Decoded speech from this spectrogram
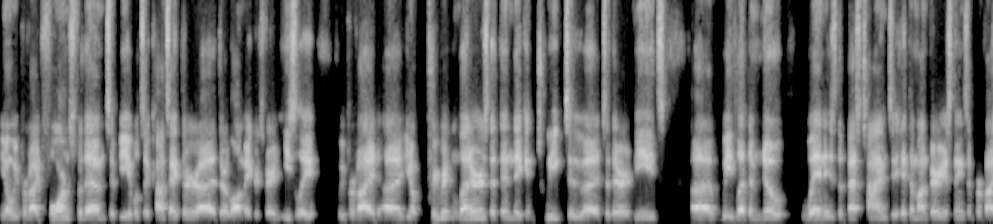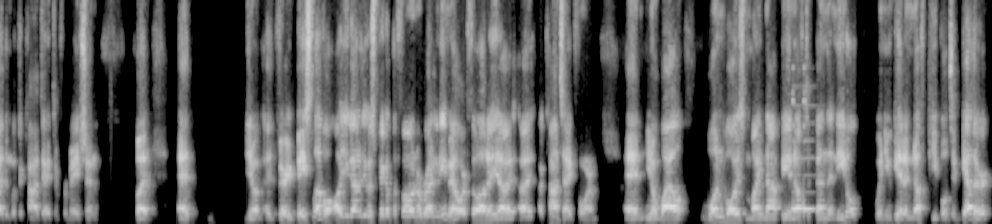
You know, we provide forms for them to be able to contact their uh, their lawmakers very easily. We provide uh, you know pre-written letters that then they can tweak to uh, to their needs. Uh, we let them know when is the best time to hit them on various things and provide them with the contact information. But at you know at very base level, all you got to do is pick up the phone or write an email or fill out a, a, a contact form and you know, while one voice might not be enough to bend the needle, when you get enough people together,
